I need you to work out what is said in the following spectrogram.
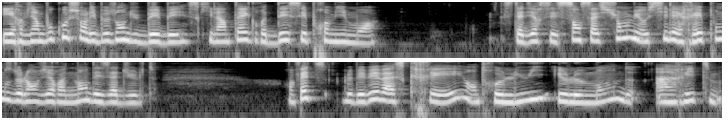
Et il revient beaucoup sur les besoins du bébé, ce qu'il intègre dès ses premiers mois. C'est-à-dire ses sensations, mais aussi les réponses de l'environnement des adultes. En fait, le bébé va se créer entre lui et le monde un rythme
